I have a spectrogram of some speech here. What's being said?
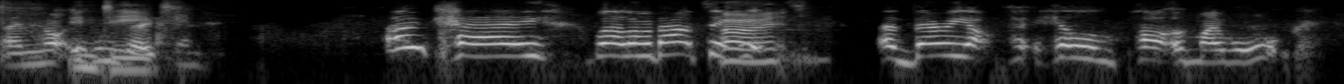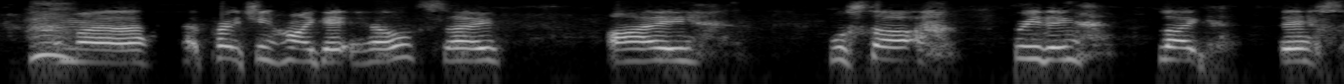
I'm not even joking. Okay. Well, I'm about to All hit a very uphill part of my walk. I'm uh, approaching Highgate Hill, so I will start breathing like this,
